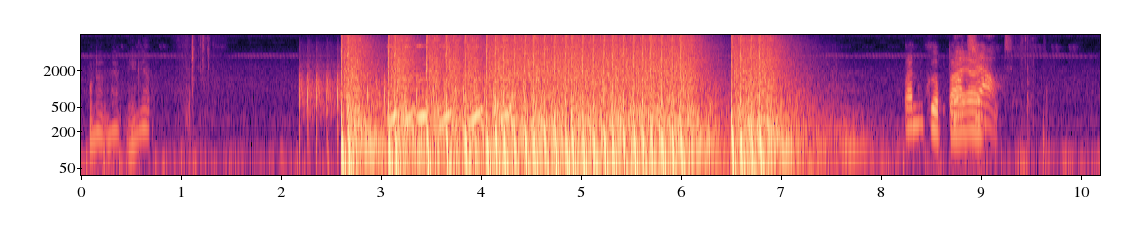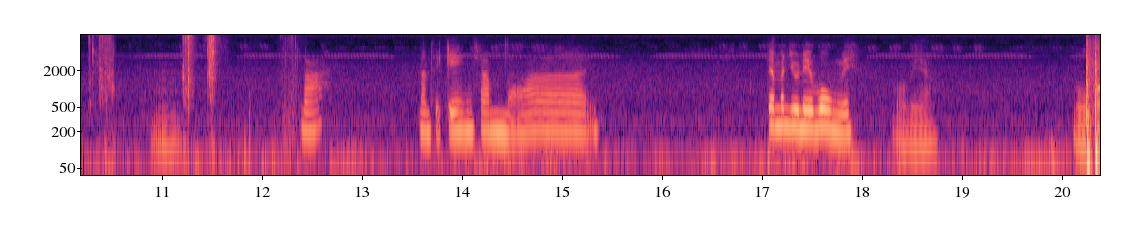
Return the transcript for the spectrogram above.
โอ้นั่นนั่นเห็นแล้วอืมปั้นเกือบตาย Watch ไอ้าย out! อืมบ้ามันจะเก่งซ้ำได้แต่มันอยู่ในวงเลยบ่เป็นหยัง หนูก็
